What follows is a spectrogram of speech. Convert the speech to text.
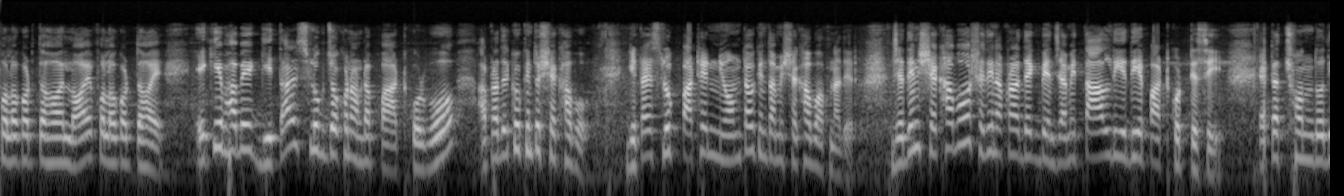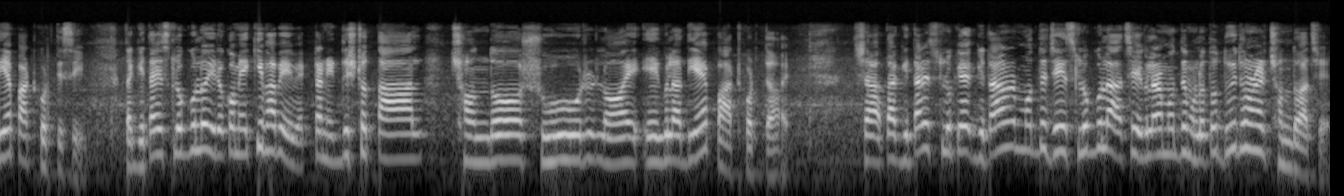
ফলো করতে হয়, লয় ফলো করতে হয়। একইভাবে গীতার শ্লোক যখন আমরা পাঠ করব, আপনাদেরকেও কিন্তু শেখাবো। গীতার শ্লোক পাঠের নিয়মটাও কিন্তু আমি শেখাবো আপনাদের। যেদিন শেখাবো, সেদিন আপনারা দেখবেন যে আমি তাল দিয়ে দিয়ে পাঠ করতেছি, একটা ছন্দ দিয়ে পাঠ করতেছি। তা গীতার শ্লোকগুলো এরকম একইভাবে একটা নির্দিষ্ট তাল, ছন্দ, সুর, লয় এগুলা দিয়ে পাঠ করতে হয়। সা- তা গীতার শ্লোকে, গীতার মধ্যে যে শ্লোকগুলো আছে এগুলোর মধ্যে মূলত দুই ধরনের ছন্দ আছে।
